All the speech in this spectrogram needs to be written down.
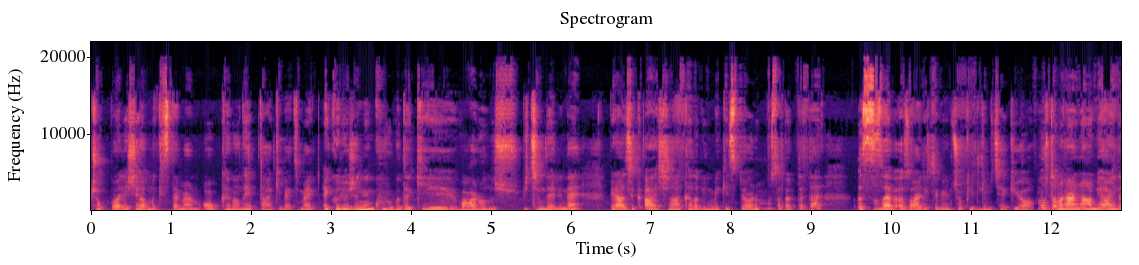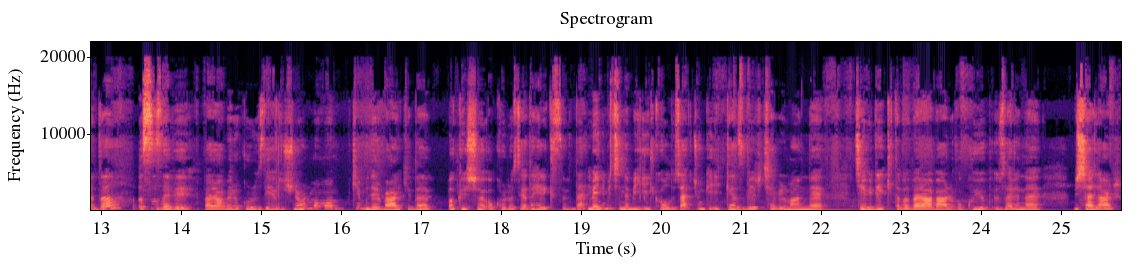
çok böyle şey olmak istemiyorum. O kanalı hep takip etmek, ekolojinin kurgudaki varoluş biçimlerine birazcık aşina kalabilmek istiyorum. Bu sebeple de Issız Ev özellikle benim çok ilgimi çekiyor. Muhtemelen Rabia ile de Issız Ev'i beraber okuruz diye düşünüyorum ama kim bilir belki de Bakış'ı okuruz ya da her ikisini de. Benim için de bir ilk olacak çünkü ilk kez bir çevirmenle çevirdiği kitabı beraber okuyup üzerine bir şeyler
